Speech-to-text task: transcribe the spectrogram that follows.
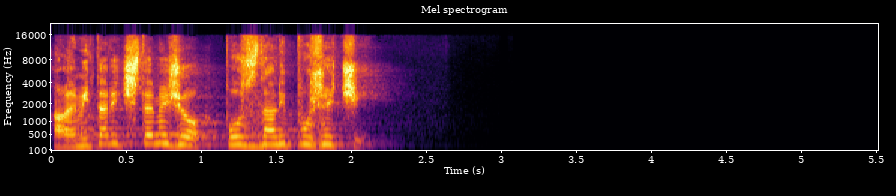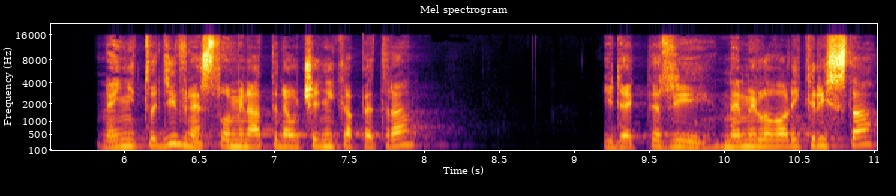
Ale my tady čteme, že ho poznali po řeči. Není to divné, vzpomínáte na učeníka Petra? Lidé, kteří nemilovali Krista,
